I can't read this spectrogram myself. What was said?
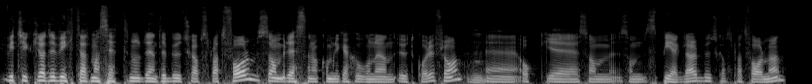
vi tycker att det är viktigt att man sätter en ordentlig budskapsplattform som resten av kommunikationen utgår ifrån mm. eh, och eh, som, som speglar budskapsplattformen.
